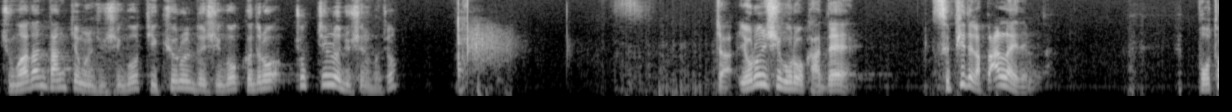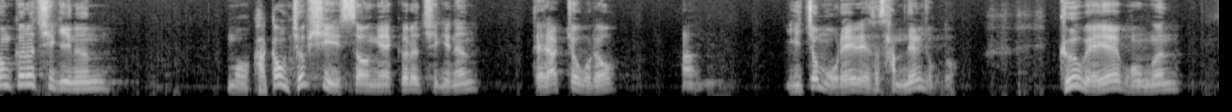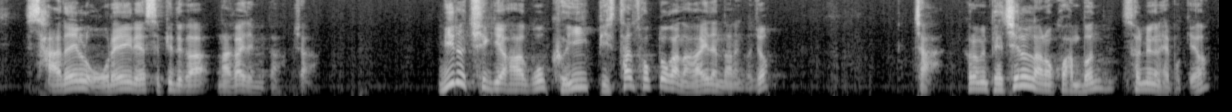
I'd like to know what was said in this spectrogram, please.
중하단 당점을 주시고 DQ를 드시고 그대로 쭉 찔러 주시는 거죠. 자, 이런 식으로 가되 스피드가 빨라야 됩니다. 보통 끌어치기는 뭐 가까운 접시성의 끌어치기는 대략적으로 한 2.5레일에서 3레일 정도. 그 외의 공은 4레일, 5레일의 스피드가 나가야 됩니다. 자, 밀어치기하고 거의 비슷한 속도가 나가야 된다는 거죠. 자, 그러면 배치를 나놓고 한번 설명을 해볼게요.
